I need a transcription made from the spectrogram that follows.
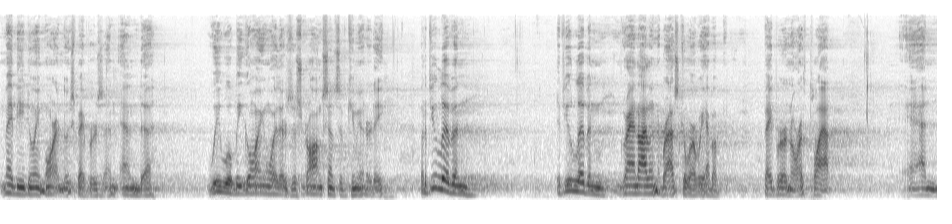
may be doing more in newspapers, and, and uh, we will be going where there's a strong sense of community. But if you live in, if you live in Grand Island, Nebraska, where we have a paper in North Platte, and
